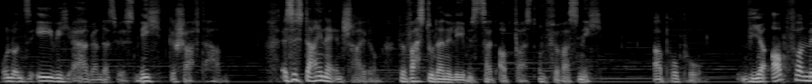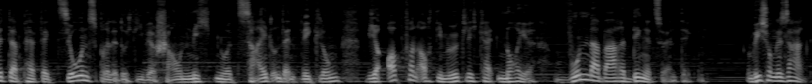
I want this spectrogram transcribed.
und uns ewig ärgern, dass wir es nicht geschafft haben. Es ist deine Entscheidung, für was du deine Lebenszeit opferst und für was nicht. Apropos. Wir opfern mit der Perfektionsbrille, durch die wir schauen, nicht nur Zeit und Entwicklung, wir opfern auch die Möglichkeit, neue, wunderbare Dinge zu entdecken. Und wie schon gesagt,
